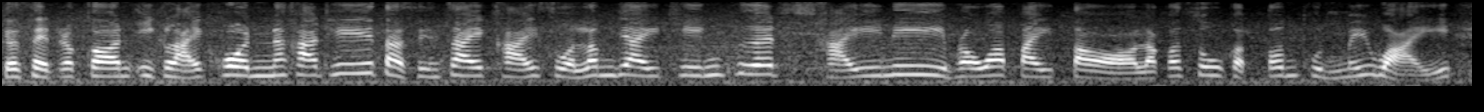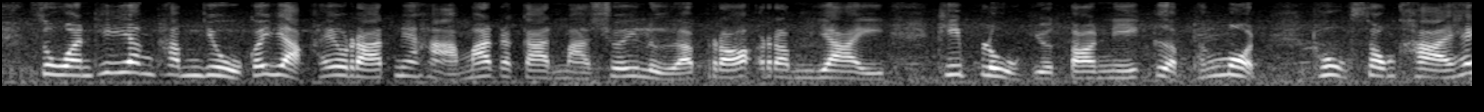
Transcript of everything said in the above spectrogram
เกษตรกรอีกหลายคนนะคะที่ตัดสินใจขายสวนลำไยทิ้งเพื่อใช้หนี้เพราะว่าไปต่อแล้วก็สู้กับต้นทุนไม่ไหว ส่วนที่ยังทำอยู่ก็อยากให้รัฐเนี่ยหามาตรการมาช่วยเหลือ เพราะลำไยที่ปลูกอยู่ตอนนี้เกือบทั้งหมด ถูกส่งขายให้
